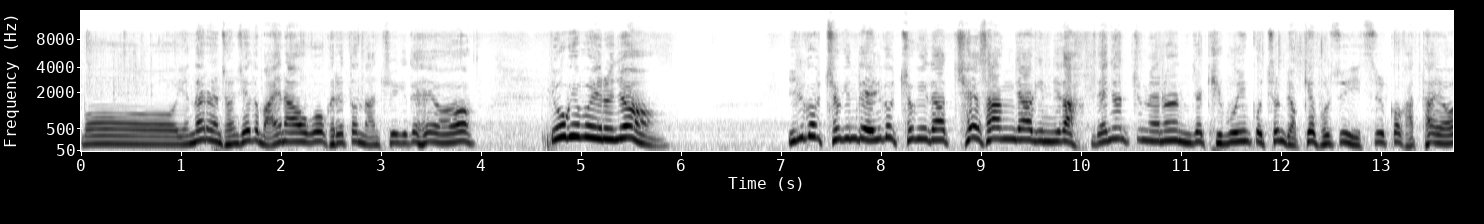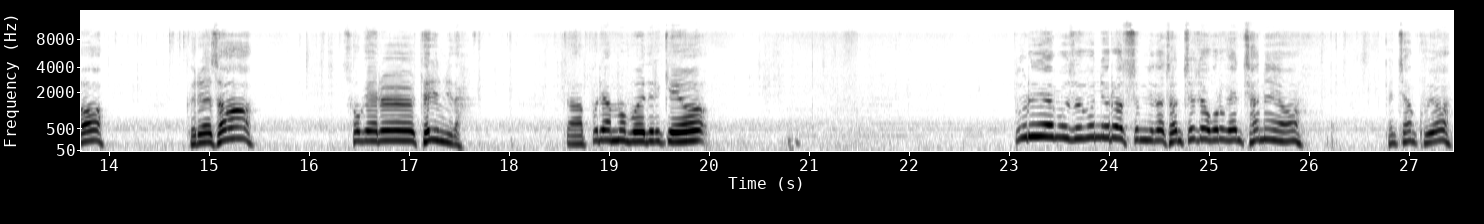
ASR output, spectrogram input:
뭐 옛날에는 전시회도 많이 나오고 그랬던 난초이기도 해요. 여기 보이는요. 일곱 촉인데 일곱 촉이 다 최상작입니다. 내년쯤에는 이제 기부인 꽃을 몇 개 볼 수 있을 것 같아요. 그래서 소개를 드립니다. 자, 뿌리 한번 보여드릴게요. 뿌리의 모습은 이렇습니다. 전체적으로 괜찮아요. 괜찮고요.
